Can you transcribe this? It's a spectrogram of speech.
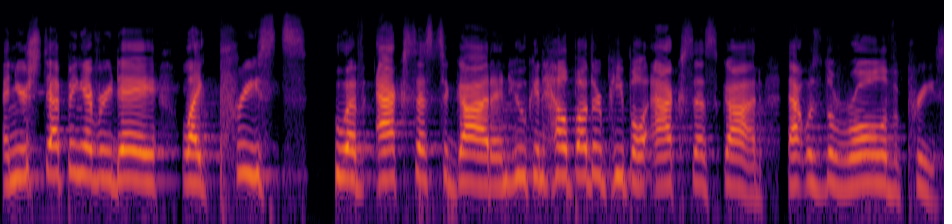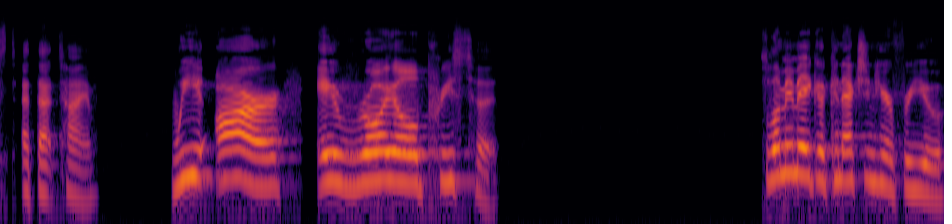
And you're stepping every day like priests who have access to God and who can help other people access God. That was the role of a priest at that time. We are a royal priesthood. So let me make a connection here for you.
